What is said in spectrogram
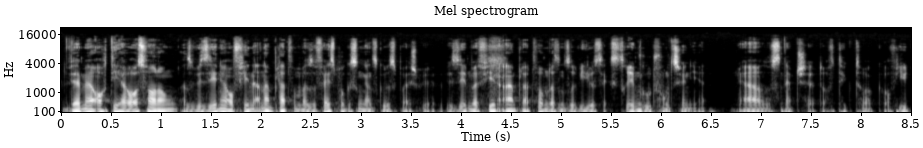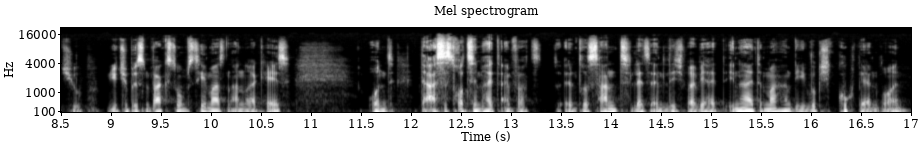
wir haben ja auch die Herausforderung, also wir sehen ja auf vielen anderen Plattformen, also Facebook ist ein ganz gutes Beispiel. Wir sehen bei vielen anderen Plattformen, dass unsere Videos extrem gut funktionieren. Ja, also Snapchat, auf TikTok, auf YouTube. YouTube ist ein Wachstumsthema, ist ein anderer Case. Und da ist es trotzdem halt einfach interessant letztendlich, weil wir halt Inhalte machen, die wirklich geguckt werden wollen.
